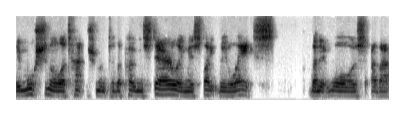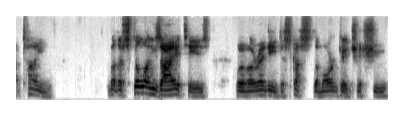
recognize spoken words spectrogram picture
emotional attachment to the pound sterling is slightly less than it was at that time. But there's still anxieties. We've already discussed the mortgage issue.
